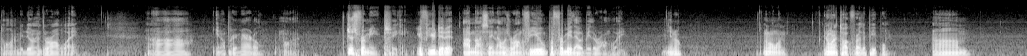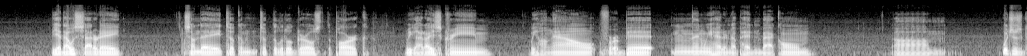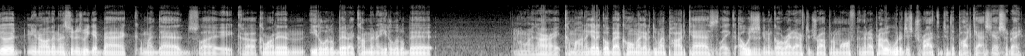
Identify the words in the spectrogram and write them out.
Don't want to be doing it the wrong way. Uh you know premarital and all that. Just for me speaking. If you did it i'm not saying that was wrong for you but for me that would be the wrong way. You know? I don't want i don't want to talk for other people. Um yeah that was saturday. Sunday took them took the little girls to the park. We got ice cream. We hung out for a bit, and then we ended up heading back home. Um, which is good. You know, then as soon as we get back, my dad's like, uh, "Come on in, eat a little bit." I come in, I eat a little bit. I'm like, "All right, come on, I got to go back home. I got to do my podcast." Like, I was just gonna go right after dropping them off, and then I probably would have just tried to do the podcast yesterday,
